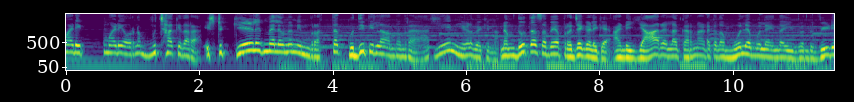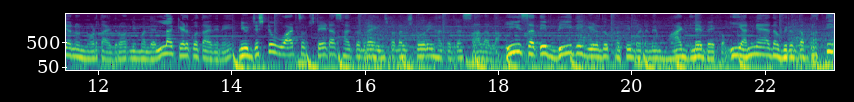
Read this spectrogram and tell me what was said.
ಮಾಡಿ ಮಾಡಿ ಅವ್ರನ್ನ ಮುಚ್ಚಾಕಿದಾರೆ. ಇಷ್ಟು ಕೇಳಿದ್ಮೇಲೆ ನಿಮ್ ರಕ್ತ ಕುದೀತಿಲ್ಲ ಅಂತಂದ್ರೆ ಏನ್ ಹೇಳ್ಬೇಕಿನ್ನ? ನಮ್ ದೂತ ಸಭೆಯ ಪ್ರಜೆಗಳಿಗೆ ಅಂಡ್ ಯಾರೆಲ್ಲ ಕರ್ನಾಟಕದ ಮೂಲೆ ಮೂಲೆಯಿಂದ ಈ ಒಂದು ವಿಡಿಯೋನ ನೋಡ್ತಾ ಇದ್ರು, ನಿಮ್ಮಲ್ಲೆಲ್ಲ ಕೇಳ್ಕೊತಾ ಇದ್ದೀನಿ. ನೀವು ಜಸ್ಟ್ ವಾಟ್ಸಪ್ ಸ್ಟೇಟಸ್ ಹಾಕಿದ್ರೆ ಇನ್ಸ್ಟಾದಲ್ಲಿ ಸ್ಟೋರಿ ಹಾಕಿದ್ರೆ ಸಾಲಲ್ಲ. ಈ ಸತಿ ಬೀದಿಗಿಳಿದು ಪ್ರತಿಭಟನೆ ಮಾಡ್ಲೇಬೇಕು. ಈ ಅನ್ಯಾಯದ ವಿರುದ್ಧ ಪ್ರತಿ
